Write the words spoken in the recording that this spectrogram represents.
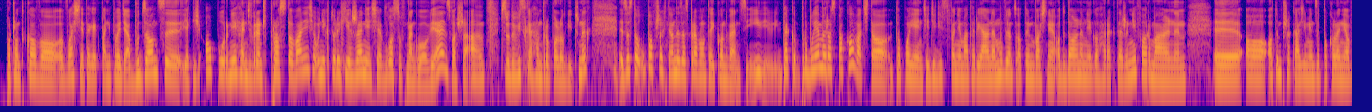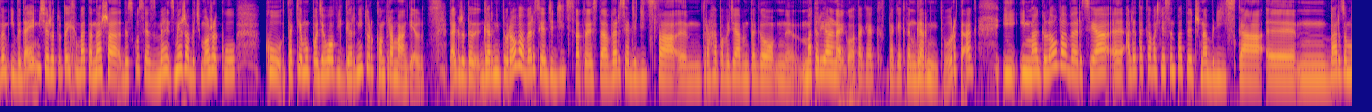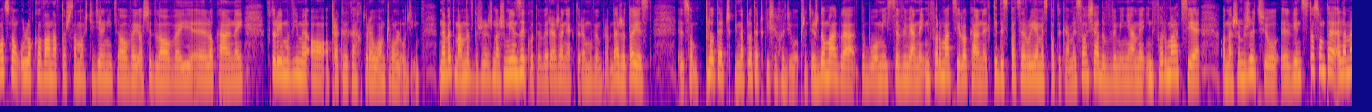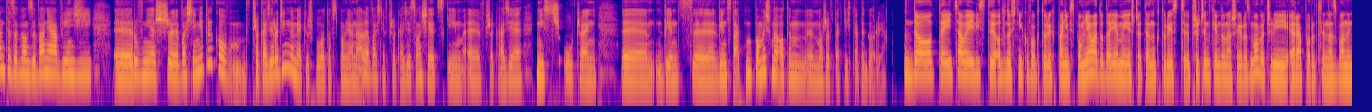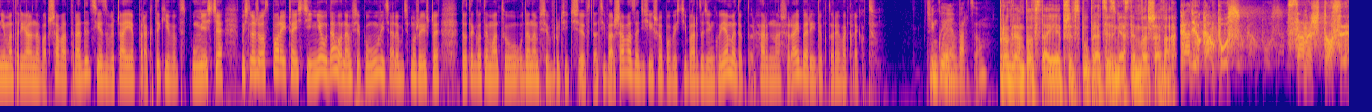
początkowo właśnie, tak jak pani powiedziała, budzący jakiś opór, niechęć, wręcz prostowanie się, u niektórych jeżenie się włosów na głowie, zwłaszcza w środowiskach antropologicznych, został upowszechniony za sprawą tej konwencji. I tak próbujemy rozpakować to, to pojęcie dziedzictwo niematerialne, mówiąc o tym właśnie oddolnym jego charakterze nieformalnym, y, o, o tym przekazie międzypokoleniowym i wydaje mi się, że tutaj chyba ta nasza dyskusja zmierza być może ku, ku takiemu podziałowi garnitur kontra magiel. Także ta garniturowa wersja dziedzictwa to jest ta wersja dziedzictwa, trochę powiedziałabym tego materialnego, tak jak, tak jak ten garnitur, tak? I, I maglowa wersja, e, ale taka właśnie sympatyczna, bliska, e, bardzo mocno ulokowana w tożsamości dzielnicowej, osiedlowej, e, lokalnej, w której mówimy o, o praktykach, które łączą ludzi. Nawet mamy w naszym języku te wyrażenia, które mówią, prawda, że to jest, są ploteczki, na ploteczki się chodziło przecież. Do Magla to było miejsce wymiany informacji lokalnych. Kiedy spacerujemy, spotykamy sąsiadów, wymieniamy informacje o naszym życiu, e, więc to są te elementy zawiązywania więzi e, również właśnie nie tylko w przekazie rodzinnym, jak już było to wspomniane, ale właśnie w przekazie sąsiedzkim, w przekazie mistrz-uczeń, więc, więc tak, pomyślmy o tym y, może w takich kategoriach. Do tej całej listy odnośników, o których pani wspomniała, dodajemy jeszcze ten, który jest przyczynkiem do naszej rozmowy, czyli raport nazwany Niematerialna Warszawa. Tradycje, zwyczaje, praktyki we współmieście. Myślę, że o sporej części nie udało nam się pomówić, ale być może jeszcze do tego tematu uda nam się wrócić w stacji Warszawa. Za dzisiejsze opowieści bardzo dziękujemy. Doktor Harna Schreiber i doktor Ewa Klegot. Dziękujemy Dziękuję. bardzo. Program powstaje przy współpracy z miastem Warszawa. Radio Campus. Same sztosy.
